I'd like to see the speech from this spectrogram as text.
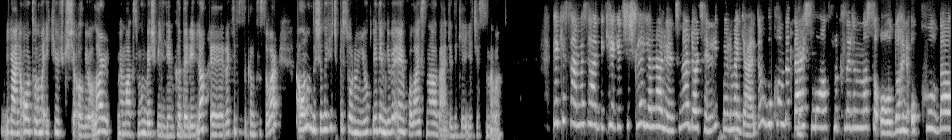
Yani ortalama 2-3 kişi alıyorlar ve maksimum 5 bildiğim kadarıyla e, rakip sıkıntısı var. Onun dışında hiçbir sorun yok. Dediğim gibi en kolay sınav bence dikey geçiş sınavı. Peki sen mesela dikey geçişle yerel yönetimler 4 senelik bölüme geldin. Bu konuda ders muaflıkların nasıl oldu? Hani okulda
